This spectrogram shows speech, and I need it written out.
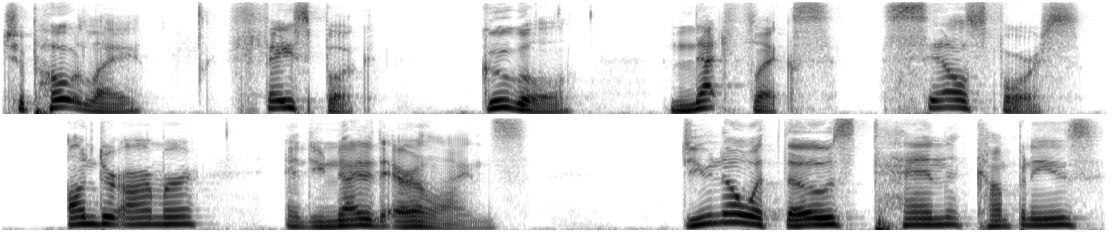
Chipotle, Facebook, Google, Netflix, Salesforce, Under Armour, and United Airlines. Do you know what those 10 companies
